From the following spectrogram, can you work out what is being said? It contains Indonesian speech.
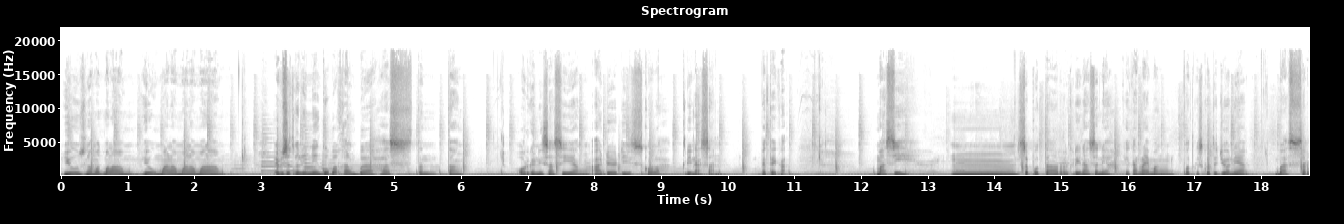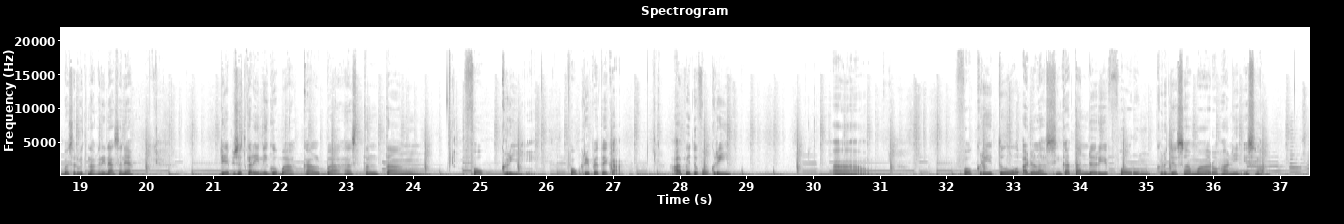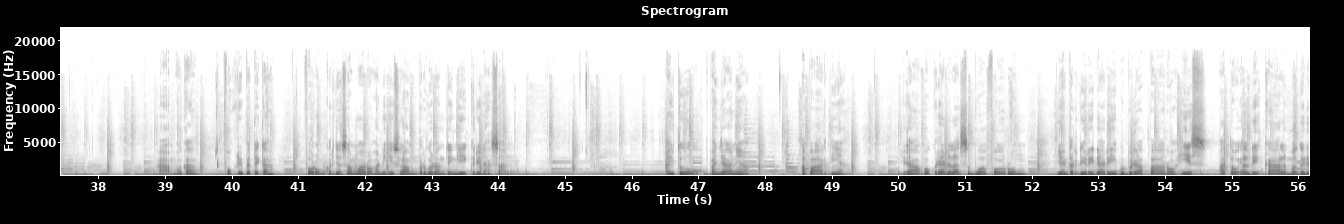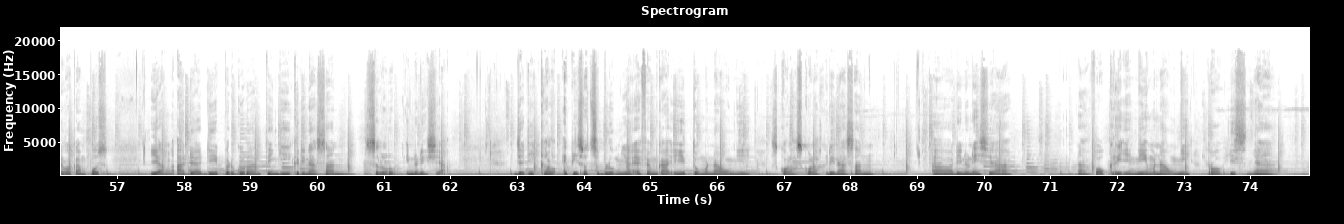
Yuk selamat malam. Yuk malam malam malam. Episode kali ini gue bakal bahas tentang Organisasi yang ada di sekolah kedinasan PTK Masih hmm, seputar kedinasan ya, ya Karena emang podcast gue tujuannya bahas serba-serbi tentang kedinasan ya. Di episode kali ini gue bakal bahas tentang Fokri Fokri PTK Apa itu Fokri? Uh, Fokri itu adalah singkatan dari Forum Kerjasama Rohani Islam. Nah, maka Fokri PTK, Forum Kerjasama Rohani Islam Perguruan Tinggi Kedinasan. Nah, itu panjangannya. Apa artinya? Ya, Fokri adalah sebuah forum yang terdiri dari beberapa rohis atau LDK, lembaga dakwah kampus, yang ada di perguruan tinggi kedinasan seluruh Indonesia. Jadi kalau episode sebelumnya FMKI itu menaungi sekolah-sekolah kedinasan uh, di Indonesia, nah Fokri ini menaungi rohisnya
